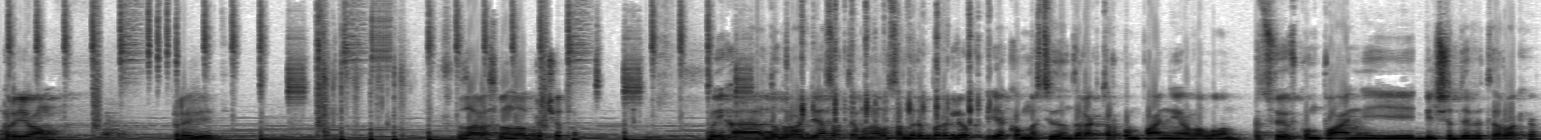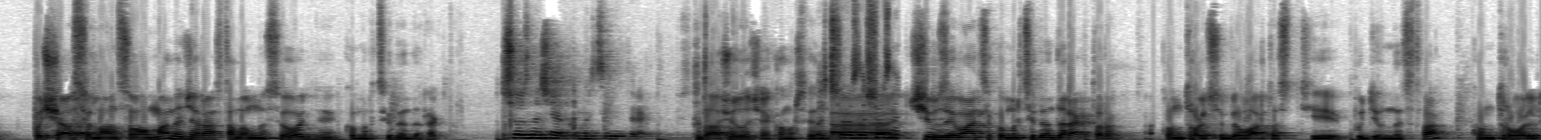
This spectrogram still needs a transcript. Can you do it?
прийом. Привіт. Зараз мене добре чути. Поїхали. Е, Доброго дня, звати мене Олександр Борелюк. Я комерційний директор компанії Avalon. Працюю в компанії більше 9 років. Почав з фінансового менеджера, станом на сьогодні комерційний директор. Що означає комерційний директор? Так, що означає комерційний Що- що Е, означає? Чим займається комерційний директор? Контроль собівартості будівництва, контроль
